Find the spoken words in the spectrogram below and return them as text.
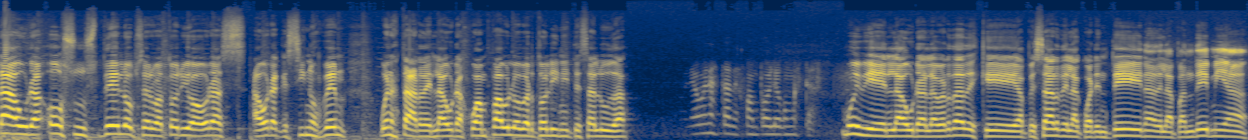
Laura Osus del Observatorio Ahora, ahora que sí nos ven. Buenas tardes, Laura. Juan Pablo Bertolini te saluda. Hola, buenas tardes, Juan Pablo, ¿cómo estás? Muy bien, Laura. La verdad es que a pesar de la cuarentena, de la pandemia,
